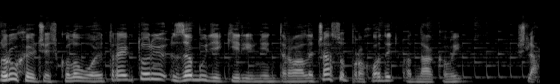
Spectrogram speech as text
рухаючись коловою траєкторією, за будь-які рівні інтервали часу проходить однаковий шлях.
